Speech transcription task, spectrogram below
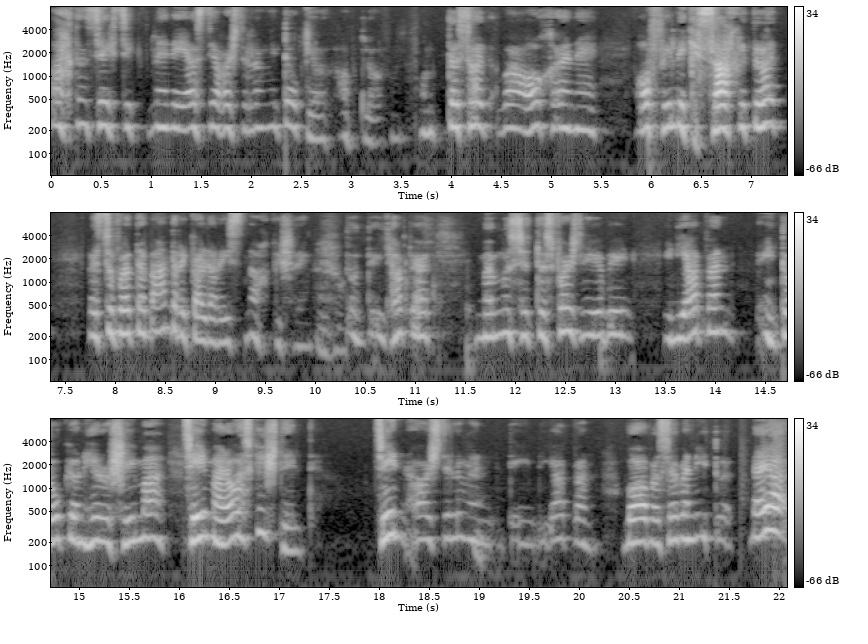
68 meine erste Ausstellung in Tokio abgelaufen. Und das war auch eine auffällige Sache dort, weil sofort haben andere Galeristen nachgeschrieben. Mhm. Und ich habe, man muss sich das vorstellen, ich habe in Japan, in Tokio und Hiroshima zehnmal ausgestellt. Zehn Ausstellungen in Japan, war aber selber nicht dort. Naja,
